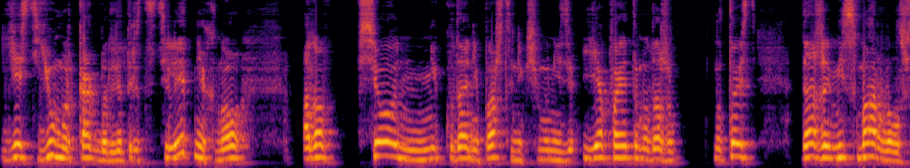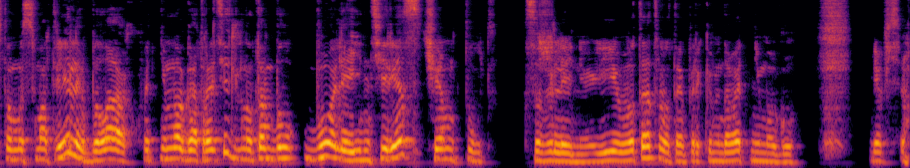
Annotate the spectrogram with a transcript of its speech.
есть юмор как бы для 30-летних, но оно все никуда не пашет и ни к чему не идет. И я поэтому даже, ну то есть даже Мисс Марвел, что мы смотрели, была хоть немного отвратительна, но там был более интерес, чем тут, к сожалению. И вот это вот я порекомендовать не могу. Я все.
